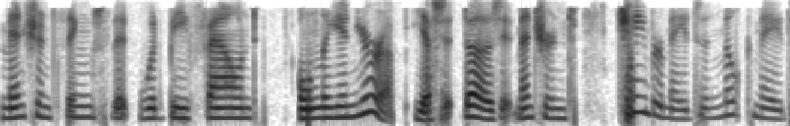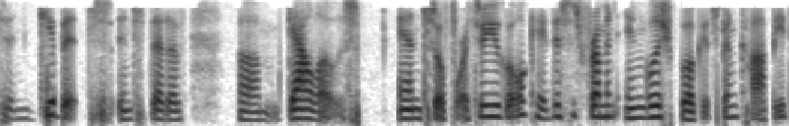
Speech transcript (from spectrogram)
mention things that would be found only in Europe? Yes, it does. It mentions chambermaids and milkmaids and gibbets instead of um, gallows and so forth. So you go, okay, this is from an English book. It's been copied.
